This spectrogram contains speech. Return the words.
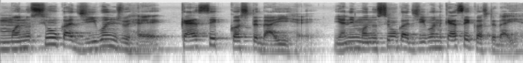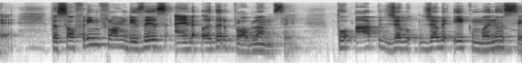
मनुष्यों का जीवन जो है, कैसे कष्टदायी है? यानी मनुष्यों का जीवन कैसे कष्टदायी है? तो suffering from disease and other problems तो आप जब जब एक मनुष्य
